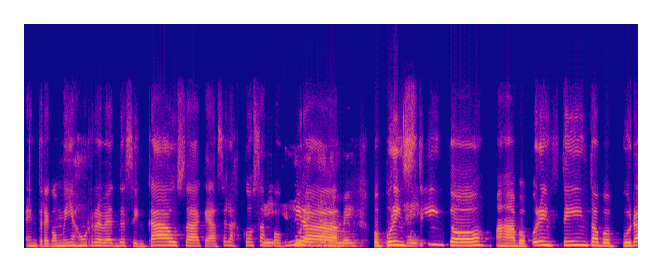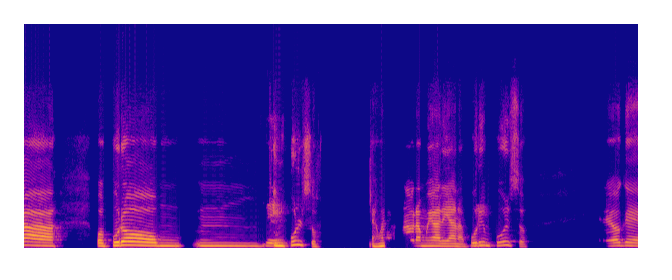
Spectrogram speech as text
entre comillas, un rebelde sin causa, que hace las cosas por, pura, por puro instinto, ajá, por puro instinto, por pura, por puro mm, impulso. Es una palabra muy ariana, puro impulso. Creo que...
